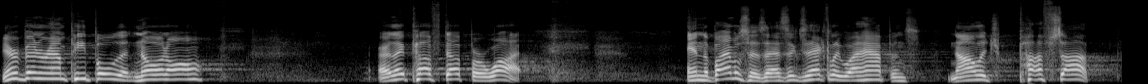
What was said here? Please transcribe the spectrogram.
You ever been around people that know it all? Are they puffed up or what? And the Bible says that's exactly what happens. Knowledge puffs up,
